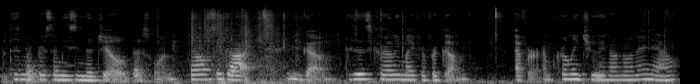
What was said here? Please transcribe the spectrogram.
But this is my first time using the gel this one. I also got gum this is currently my favorite gum ever. I'm currently chewing on one right now.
